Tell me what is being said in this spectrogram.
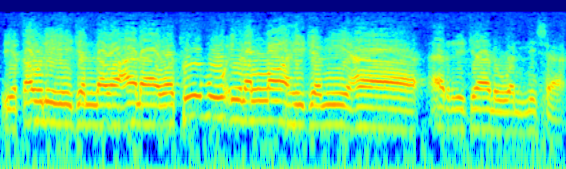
في قوله جل وعلا وتوبوا إلى الله جميعا الرجال والنساء.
